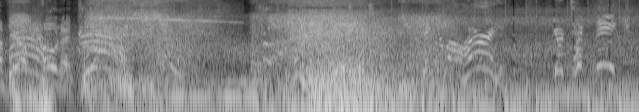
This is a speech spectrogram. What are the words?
off your opponent! Piccolo, hurry! Your technique!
